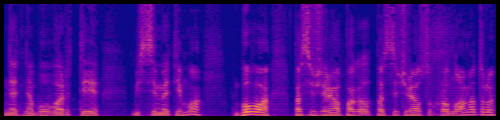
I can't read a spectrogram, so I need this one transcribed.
net nebuvo arti įsimetimo. Buvo, pasižiūrėjau, pasižiūrėjau su chronometru,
